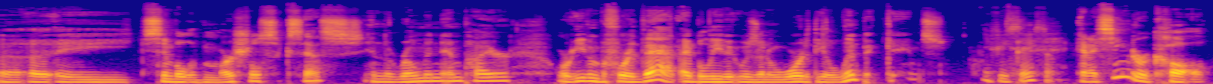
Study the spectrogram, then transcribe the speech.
uh, a, a symbol of martial success in the Roman Empire, or even before that, I believe it was an award at the Olympic Games. If you say so. And I seem to recall,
